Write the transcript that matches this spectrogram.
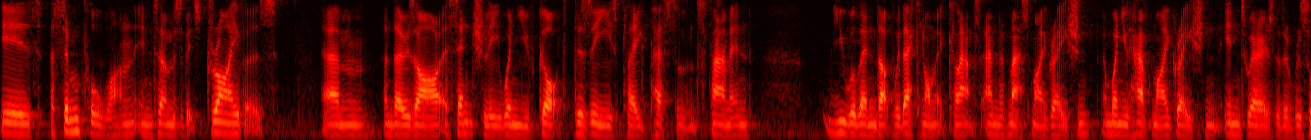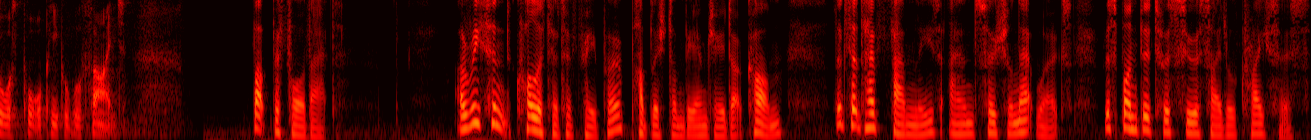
is a simple one in terms of its drivers, Um, and those are essentially when you've got disease, plague, pestilence, famine, you will end up with economic collapse and mass migration. And when you have migration into areas that are resource poor, people will fight. But before that, a recent qualitative paper published on BMJ.com looks at how families and social networks responded to a suicidal crisis.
